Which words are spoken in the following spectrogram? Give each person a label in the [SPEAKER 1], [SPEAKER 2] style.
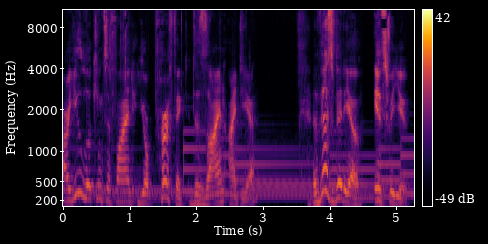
[SPEAKER 1] Are you looking to find your perfect design idea? This video is for you.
